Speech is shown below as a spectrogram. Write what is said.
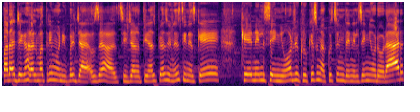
para llegar al matrimonio, pues ya, o sea, si ya no tienes aspiraciones, tienes que, que en el Señor, yo creo que es una cuestión de en el Señor orar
